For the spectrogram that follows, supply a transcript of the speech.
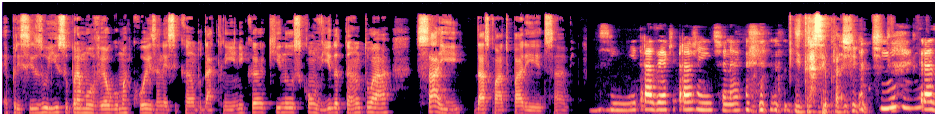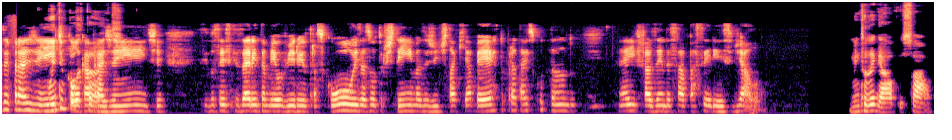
é preciso isso para mover alguma coisa nesse campo da clínica que nos convida tanto a sair das quatro paredes, sabe? Sim, e trazer aqui pra gente, né? E trazer pra gente. Uhum. trazer pra gente, Muito colocar importante. pra gente. Se vocês quiserem também ouvirem outras coisas, outros temas, a gente está aqui aberto para estar tá escutando né, e fazendo essa parceria, esse diálogo. Muito legal, pessoal.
